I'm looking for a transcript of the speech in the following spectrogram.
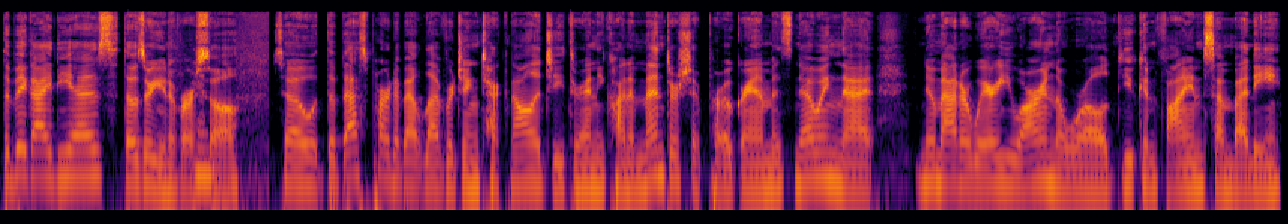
the big ideas, those are universal. Yeah. So the best part about leveraging technology through any kind of mentorship program is knowing that no matter where you are in the world, you can find somebody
